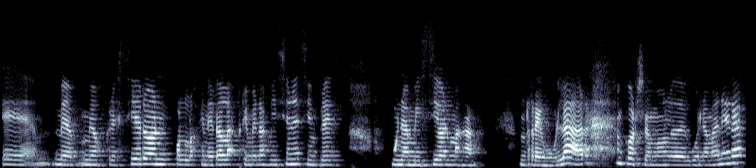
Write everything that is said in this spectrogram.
Em, me, ofrecieron, por lo general las primeras misiones siempre es una misión más regular, por llamarlo de alguna manera,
